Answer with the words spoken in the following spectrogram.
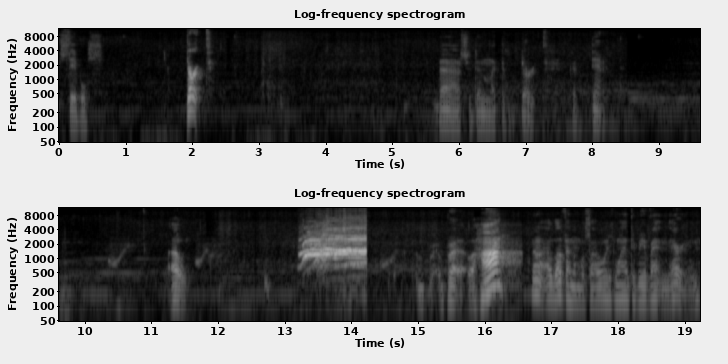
stables. Dirt! Nah, she didn't like the dirt. God damn it. Oh. Br huh? No, I love animals. I always wanted to be a veterinarian.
